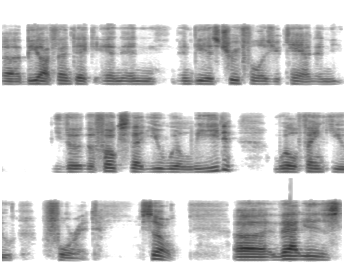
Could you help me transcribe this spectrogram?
uh, be authentic and and and be as truthful as you can. And the the folks that you will lead will thank you for it. So uh, that is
